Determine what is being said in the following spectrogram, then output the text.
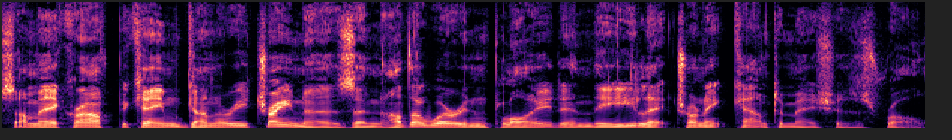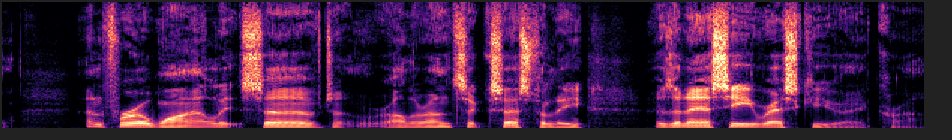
Some aircraft became gunnery trainers, and other were employed in the electronic countermeasures role, and for a while it served rather unsuccessfully as an air sea rescue aircraft.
